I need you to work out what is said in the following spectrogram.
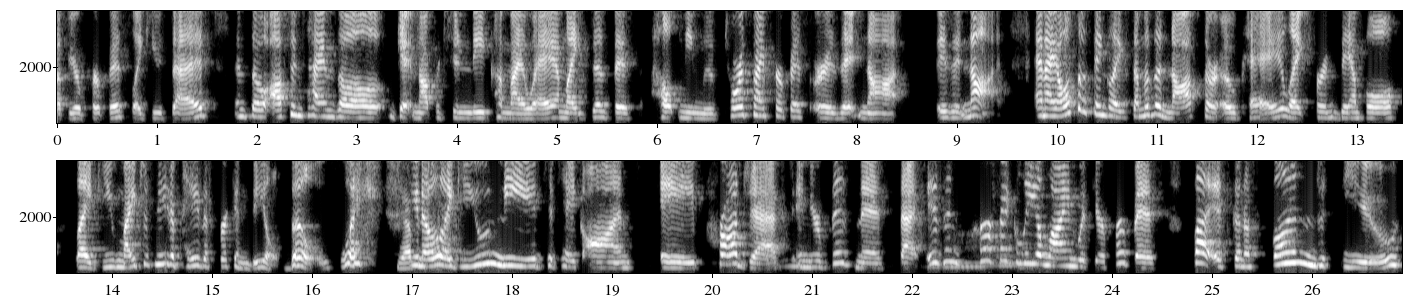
of your purpose, like you said. And so oftentimes I'll get an opportunity come my way. I'm like, does this help me move towards my purpose or is it not? Is it not? And I also think like some of the knots are okay. Like, for example, like you might just need to pay the freaking bill bills like yep. you know like you need to take on a project in your business that isn't perfectly aligned with your purpose, but it's going to fund you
